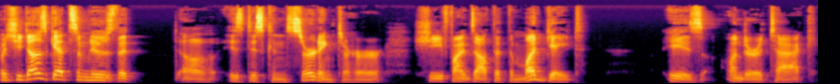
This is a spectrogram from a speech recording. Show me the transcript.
But she does get some news that uh, is disconcerting to her. She finds out that the Mudgate is under attack,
